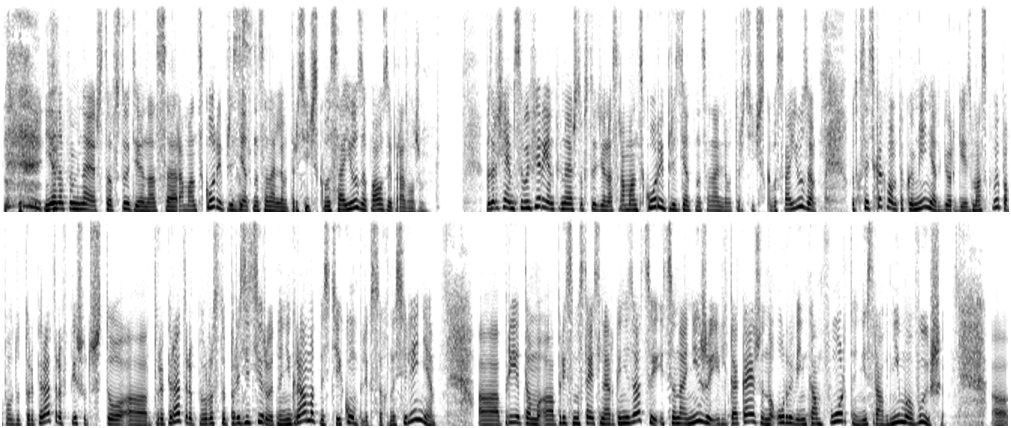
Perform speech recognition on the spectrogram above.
Я напоминаю, что в студии у нас Роман Скорый, президент Национального туристического союза. Пауза и продолжим. Возвращаемся в эфир. Я напоминаю, что в студии у нас Роман Скорый, президент Национального туристического союза. Вот, кстати, как вам такое мнение от Георгия из Москвы по поводу туроператоров? Пишут, что э, туроператоры просто паразитируют на неграмотности и комплексах населения. Э, при этом э, при самостоятельной организации и цена ниже или такая же, но уровень комфорта несравнимо выше. Э,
